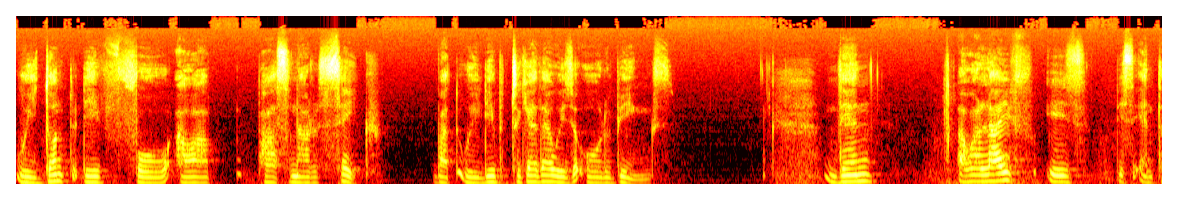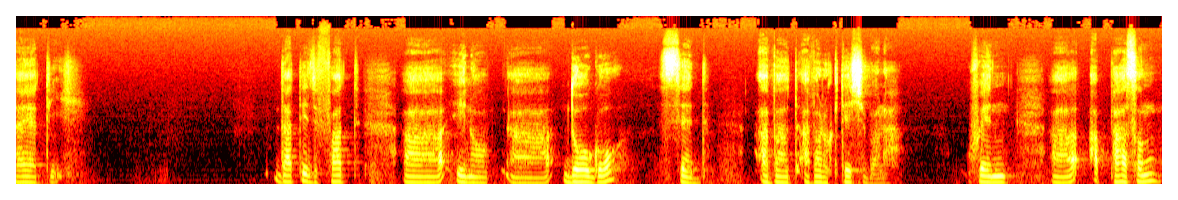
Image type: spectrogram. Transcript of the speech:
we don't live for our personal sake, but we live together with all beings. Then our life is this entirety. That is what uh, you know uh, Dogo said about Avalokiteshvara. When uh, a person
